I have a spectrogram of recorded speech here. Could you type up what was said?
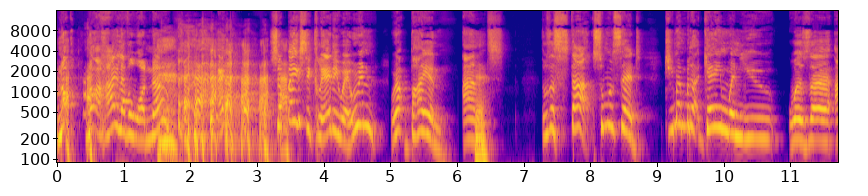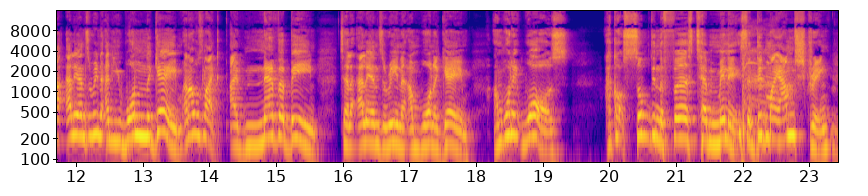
not not a high level one, no. so basically, anyway, we're in we're at Bayern, and there was a stat. Someone said, "Do you remember that game when you was uh, at Allianz Arena and you won the game?" And I was like, "I've never been to Allianz Arena and won a game." And what it was. I got subbed in the first 10 minutes and did my hamstring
